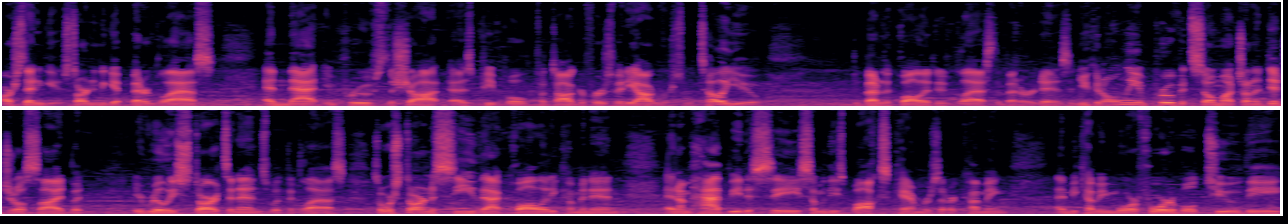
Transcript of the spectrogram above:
are starting, starting to get better glass, and that improves the shot. As people, photographers, videographers will tell you, the better the quality of the glass, the better it is. And you can only improve it so much on a digital side, but it really starts and ends with the glass. So we're starting to see that quality coming in, and I'm happy to see some of these box cameras that are coming and becoming more affordable to the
